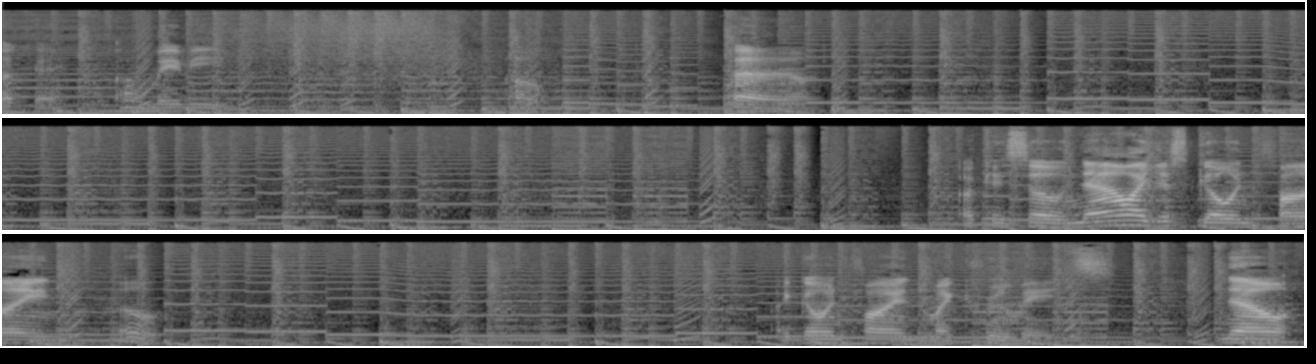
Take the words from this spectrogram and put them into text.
Okay. Oh, maybe. Oh. I don't know. Okay, so now I just go and find. Oh. I go and find my crewmates. Now,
